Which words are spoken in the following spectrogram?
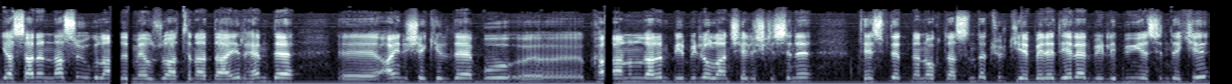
yasanın nasıl uygulandığı mevzuatına dair hem de e, aynı şekilde bu kanunların birbiriyle olan çelişkisini tespit etme noktasında Türkiye Belediyeler Birliği bünyesindeki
